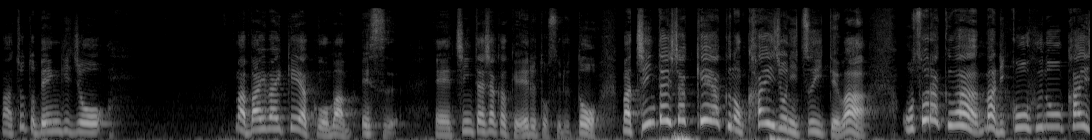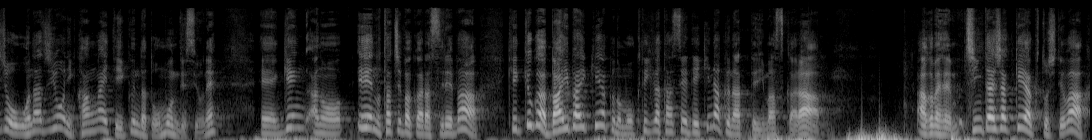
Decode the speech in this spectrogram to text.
まあ、ちょっと便宜上、まあ、売買契約をまあ S、え、賃貸借格 L とすると、まあ、賃貸借契約の解除については、おそらくはまあ履行不能解除を同じように考えていくんだと思うんですよね。えー、現あの A の立場からすれば、結局は売買契約の目的が達成できなくなっていますから、あごめんなさい。賃貸借契約としては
